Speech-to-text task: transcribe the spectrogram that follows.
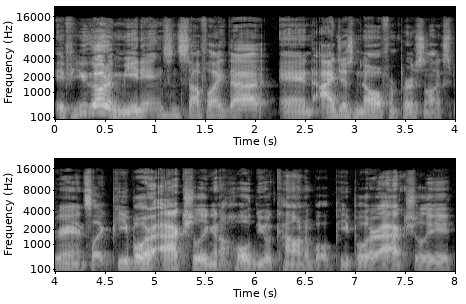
if you go to meetings and stuff like that, and I just know from personal experience, like people are actually going to hold you accountable. People are actually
